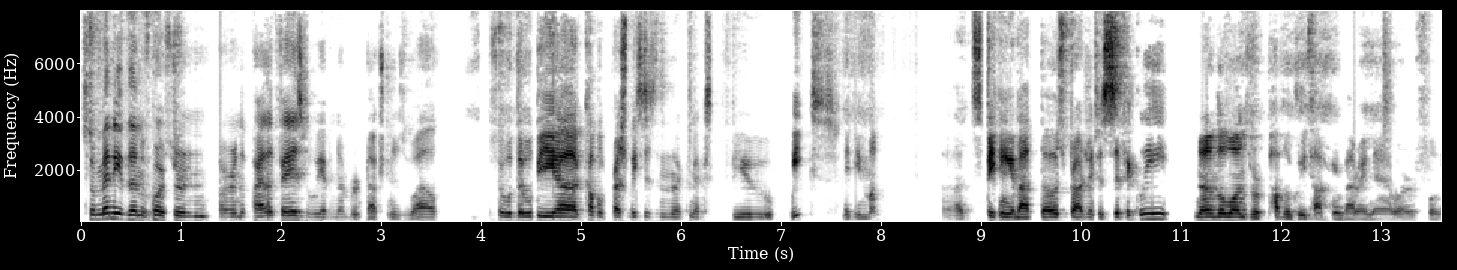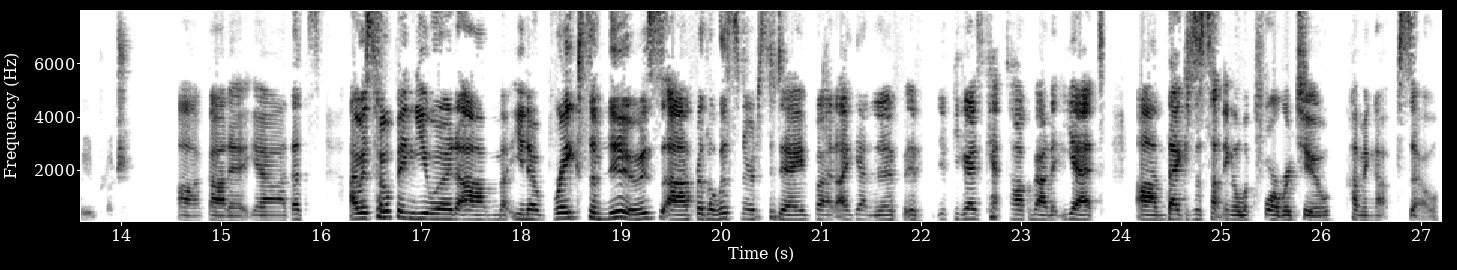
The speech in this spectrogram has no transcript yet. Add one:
so many of them, of course, are in, are in the pilot phase, but we have a number of production as well. So there will be a couple press releases in the next few weeks, maybe month. Uh, speaking about those projects specifically, none of the ones we're publicly talking about right now are fully in production. Uh, got it. Yeah, that's. I was hoping you would, um, you know, break some news uh, for the listeners today, but I get it. If, if if you guys can't talk about it yet, um, that gives us something to look forward to coming up. So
